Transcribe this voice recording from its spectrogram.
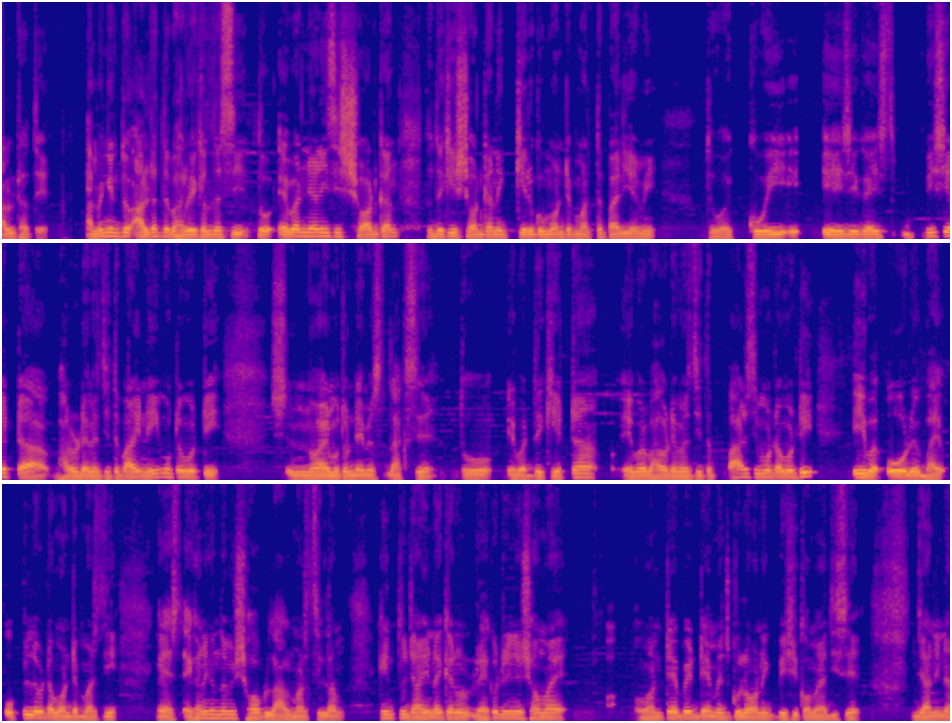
আলটাতে আমি কিন্তু আলটাতে ভালোই খেলতেছি। তো এবার নিয়ে নিয়েছি শর্ট গান তো দেখি শর্ট গানে কীরকম ওয়ান মারতে পারি আমি। তো কই এই যে গাইস বেশি একটা ভালো ড্যামেজ দিতে পারিনি মোটামুটি নয়ের মতন ড্যামেজ লাগছে। তো এবার দেখি একটা, এবার ভালো ড্যামেজ দিতে পারছি মোটামুটি। এবার ও রে ভাই ও প্লেয়ারটা ওয়ান টেপ মারছি। গ্যাস এখানে কিন্তু আমি সব লাল মারছিলাম। কিন্তু জানি না কেন রেকর্ডিংয়ের সময় ওয়ান ট্যাপের ড্যামেজগুলো অনেক বেশি কমায় দিছে। জানি না।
